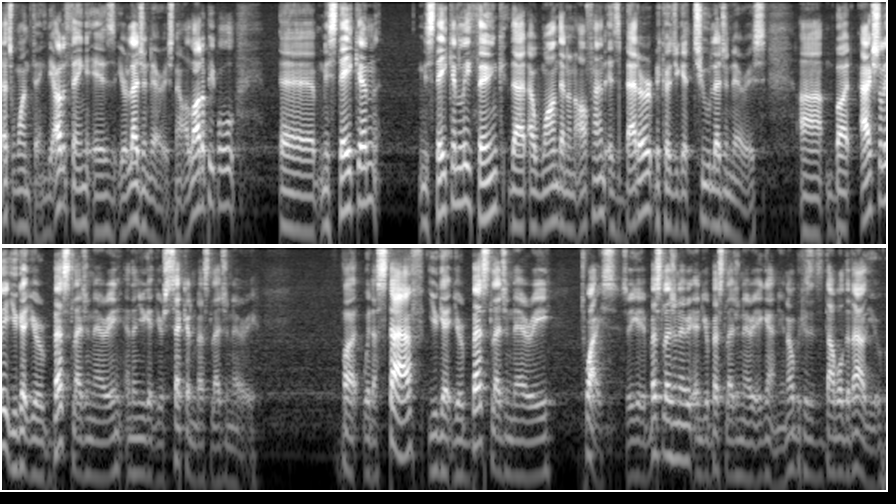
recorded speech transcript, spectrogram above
that's one thing. The other thing is your legendaries. Now, a lot of people uh, mistaken mistakenly think that a wand and an offhand is better because you get two legendaries. Uh, but actually, you get your best legendary and then you get your second best legendary. But with a staff, you get your best legendary twice. So you get your best legendary and your best legendary again, you know, because it's double the value.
